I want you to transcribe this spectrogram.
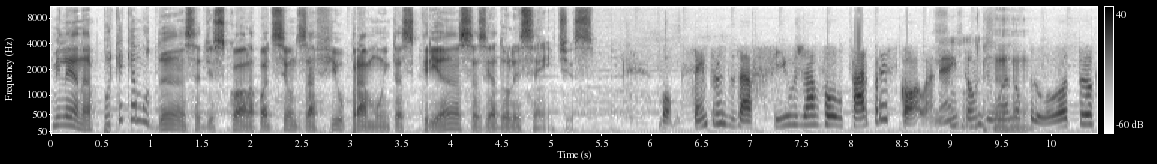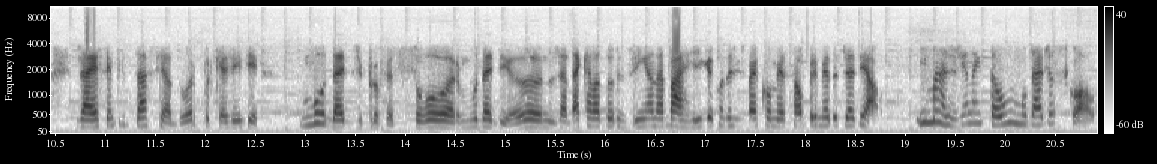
Milena, por que, que a mudança de escola pode ser um desafio para muitas crianças e adolescentes? Bom, sempre um desafio já voltar para a escola, né? Então, de um ano para o outro, já é sempre desafiador, porque a gente muda de professor, muda de ano, já dá aquela dorzinha na barriga quando a gente vai começar o primeiro dia de aula. Imagina, então, mudar de escola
